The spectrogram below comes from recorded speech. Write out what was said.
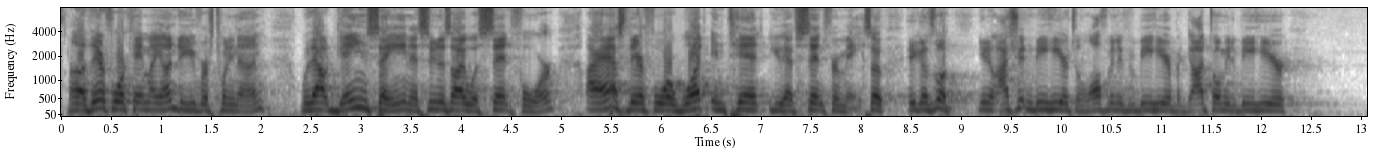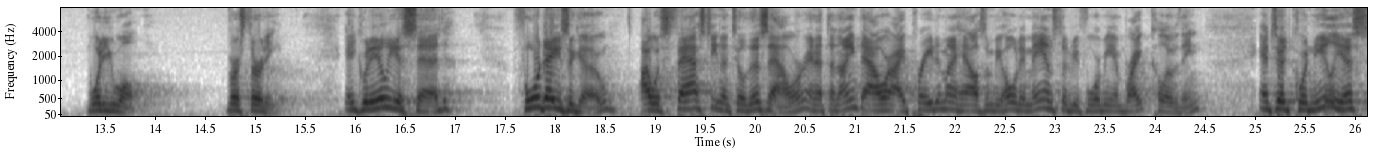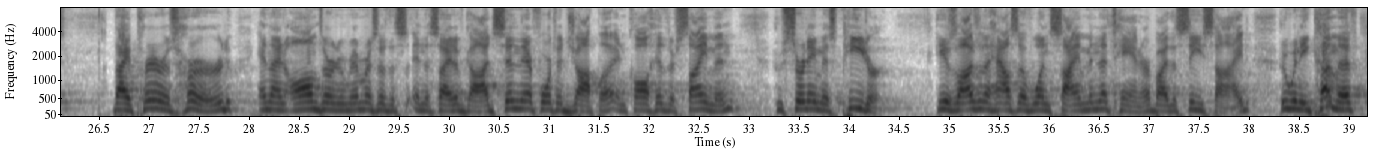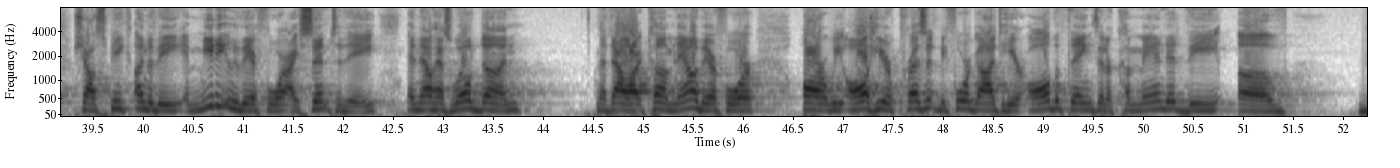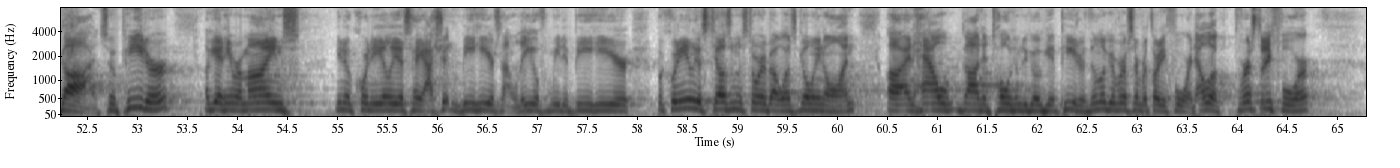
Uh, Therefore came I unto you, verse 29, without gainsaying, as soon as I was sent for. I asked, therefore, what intent you have sent for me. So he goes, Look, you know, I shouldn't be here. It's unlawful for me to be here, but God told me to be here. What do you want? Verse 30. And Cornelius said, Four days ago, I was fasting until this hour, and at the ninth hour I prayed in my house, and behold, a man stood before me in bright clothing, and said, Cornelius, Thy prayer is heard, and thine alms are in remembrance of the, in the sight of God. Send therefore to Joppa, and call hither Simon, whose surname is Peter. He is lodged in the house of one Simon the tanner by the seaside, who when he cometh shall speak unto thee. Immediately therefore I sent to thee, and thou hast well done that thou art come. Now therefore are we all here present before God to hear all the things that are commanded thee of God. So Peter, again, he reminds you know, Cornelius, hey, I shouldn't be here. It's not legal for me to be here. But Cornelius tells him a story about what's going on uh, and how God had told him to go get Peter. Then look at verse number 34. Now, look, verse 34,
